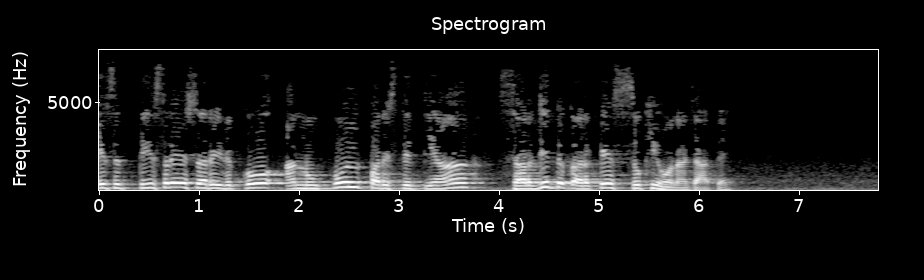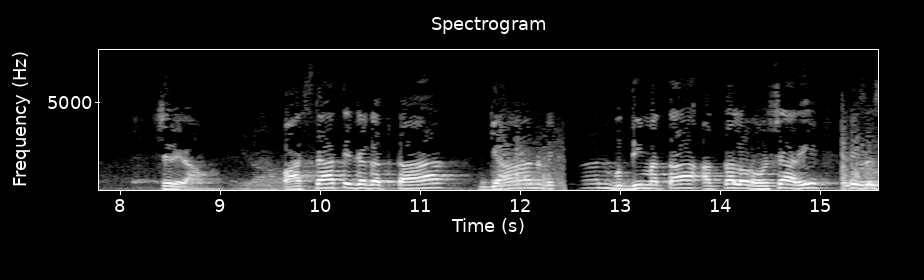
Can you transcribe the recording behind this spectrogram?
इस तीसरे शरीर को अनुकूल परिस्थितियाँ सर्जित करके सुखी होना चाहते हैं। श्री राम पाश्चात्य जगत का ज्ञान, विज्ञान, बुद्धिमत्ता अक्ल और होशियारी इस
